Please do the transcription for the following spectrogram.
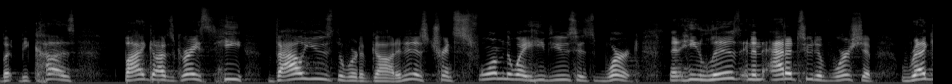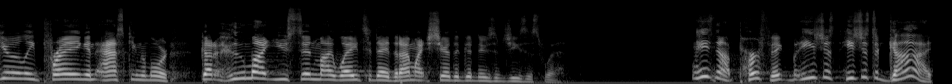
but because by God's grace, he values the Word of God and it has transformed the way he views his work. And he lives in an attitude of worship, regularly praying and asking the Lord, God, who might you send my way today that I might share the good news of Jesus with? He's not perfect, but he's just, he's just a guy.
